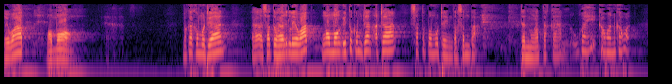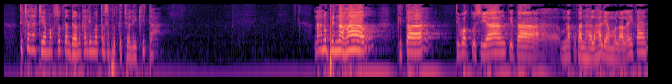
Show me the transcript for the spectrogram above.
lewat ngomong maka kemudian eh, satu hari lewat ngomong itu kemudian ada satu pemuda yang tersentak dan mengatakan, wahai kawan-kawan, tidaklah dia maksudkan dengan kalimat tersebut kecuali kita. Nahnu bin nahar, kita di waktu siang kita melakukan hal-hal yang melalaikan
